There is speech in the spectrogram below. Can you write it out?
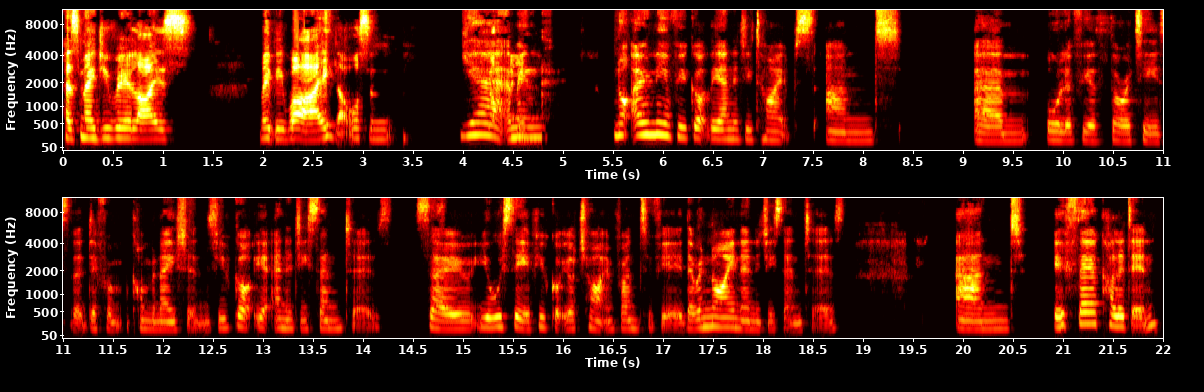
has made you realize maybe why that wasn't yeah i mean not only have you got the energy types and um, all of your authorities that are different combinations you've got your energy centers. So you will see if you've got your chart in front of you there are nine energy centers. And if they are colored in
